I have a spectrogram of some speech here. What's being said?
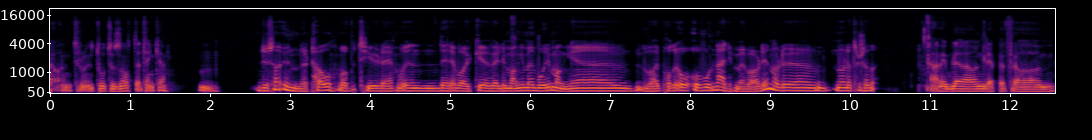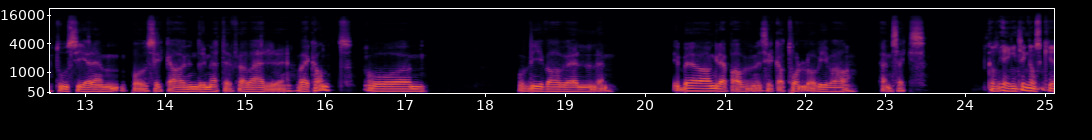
ja, 2008, tenker jeg. Mm. Du sa undertall, hva betyr det? Dere var jo ikke veldig mange, men hvor mange var på det, og, hvor nærme var de når, du, når dette skjedde? Ja, vi ble angrepet fra to sider på ca. 100 meter fra hver, hver kant. Og, og, vi var vel Vi ble angrepet av ca. tolv, og vi var fem-seks. Egentlig ganske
